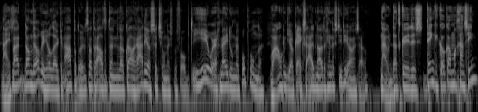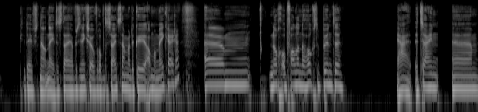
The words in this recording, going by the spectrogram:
nice. Maar dan wel weer heel leuk in Apeldoorn. dat er altijd een lokaal radiostation is bijvoorbeeld. Die heel erg meedoen met popronden. En die ook extra uitnodigen in de studio en zo. Nou, dat kun je dus denk ik ook allemaal gaan zien. Ik zit even snel. Nee, dus daar hebben ze niks over op de site staan, maar dat kun je allemaal meekrijgen. Ehm, nog opvallende hoogtepunten. Ja, het zijn. ehm,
